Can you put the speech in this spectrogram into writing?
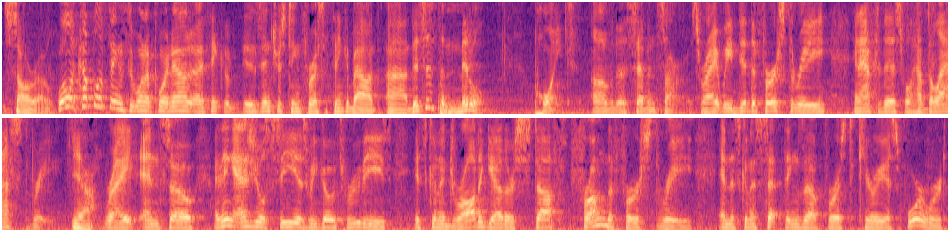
sorrow? Well, a couple of things I want to point out, and I think is interesting for us to think about. Uh, this is the middle point of the seven sorrows, right? We did the first three, and after this, we'll have the last three. Yeah. Right. And so I think as you'll see as we go through these, it's going to draw together stuff from the first three, and it's going to set things up for us to carry us forward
